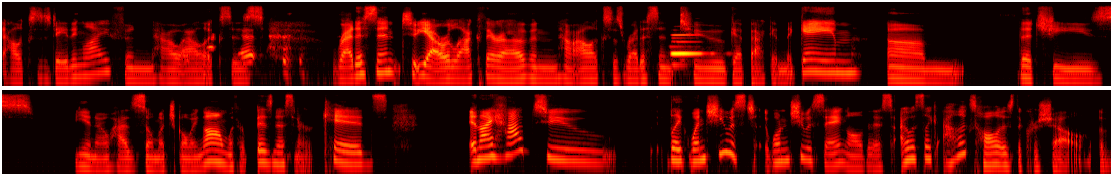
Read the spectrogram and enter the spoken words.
alex's dating life and how alex is reticent to yeah or lack thereof and how alex is reticent to get back in the game um that she's you know has so much going on with her business and her kids. And i had to like when she was when she was saying all this i was like alex hall is the Chrishell of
